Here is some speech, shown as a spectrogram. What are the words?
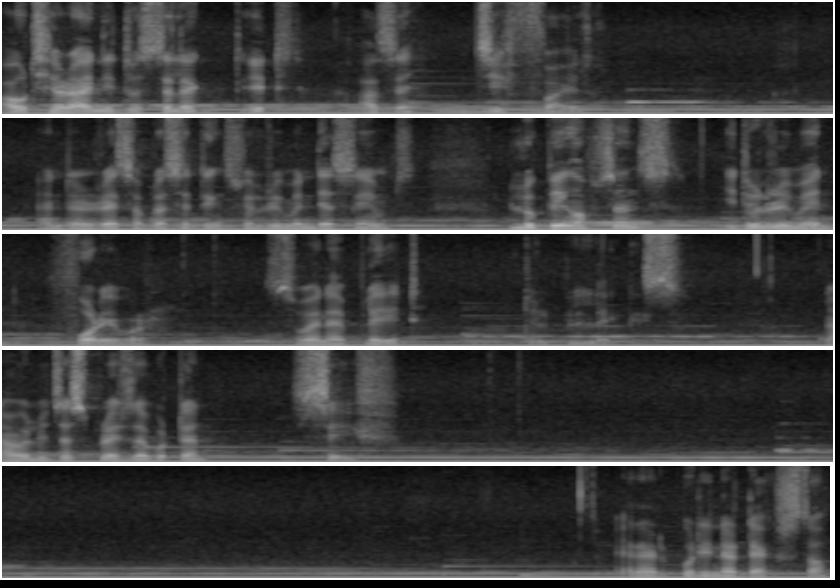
out here I need to select it as a zip file. And the rest of the settings will remain the same. Looping options it will remain forever. So when I play it it will be like this. Now I will just press the button save. And I'll put in a desktop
